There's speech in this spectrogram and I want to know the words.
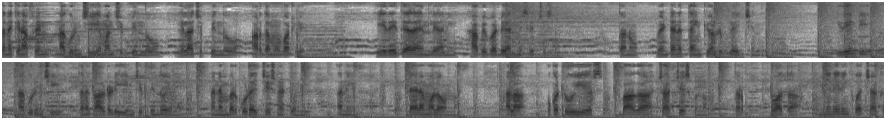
తనకి నా ఫ్రెండ్ నా గురించి ఏమని చెప్పిందో ఎలా చెప్పిందో అర్థం అవ్వట్లేదు ఏదైతే అదైందిలే అని హ్యాపీ బర్త్డే అని మెసేజ్ చేశాను. తను వెంటనే థ్యాంక్ యూ అని రిప్లై ఇచ్చింది. ఇదేంటి? నా గురించి తనకు ఆల్రెడీ ఏం చెప్పిందో ఏమో నా నెంబర్ కూడా ఇచ్చేసినట్టుంది అని డైలమాలో ఉన్నా. అలా ఒక టూ ఇయర్స్ బాగా చాట్ చేసుకున్నాం. తర్వాత ఇంజనీరింగ్కి వచ్చాక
